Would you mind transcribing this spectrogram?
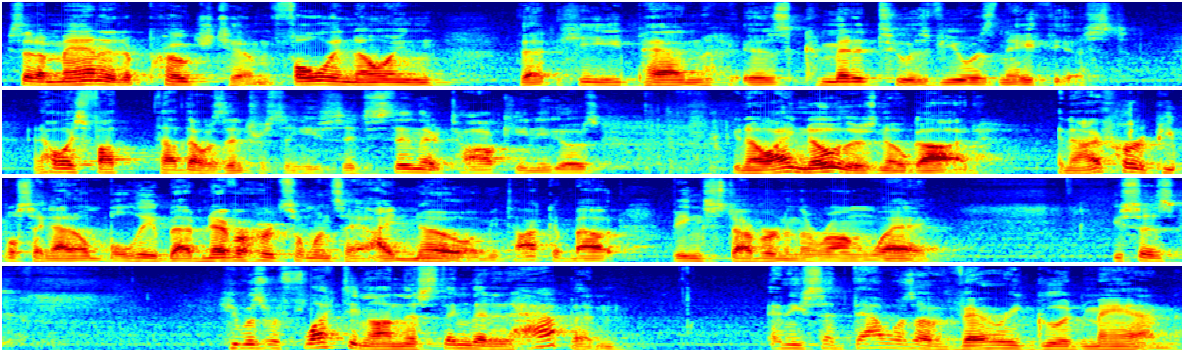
He said a man had approached him, fully knowing that he, Penn, is committed to his view as an atheist. And I always thought, thought that was interesting. He said, he's sitting there talking, he goes, You know, I know there's no God. And I've heard people saying, I don't believe, but I've never heard someone say, I know. I mean, talk about being stubborn in the wrong way. He says, he was reflecting on this thing that had happened, and he said, That was a very good man.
